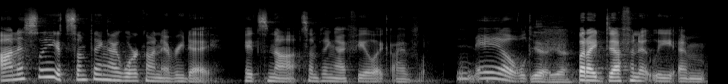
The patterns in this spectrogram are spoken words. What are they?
Honestly, it's something I work on every day. It's not something I feel like I've nailed. Yeah, yeah. But I definitely am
